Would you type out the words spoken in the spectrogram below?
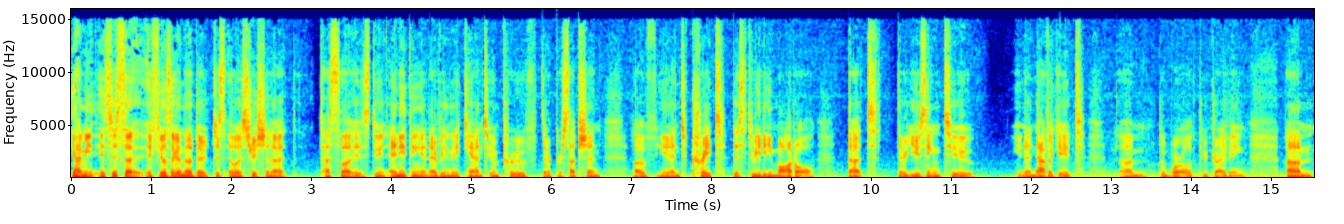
yeah, I mean, it's just a it feels like another just illustration that Tesla is doing anything and everything they can to improve their perception of you know and to create this 3D model that they're using to you know navigate um, the world through driving. Um,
